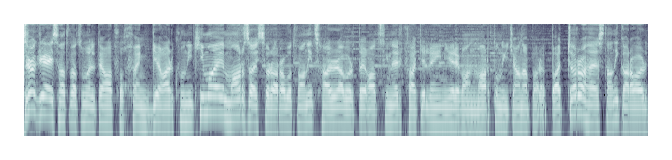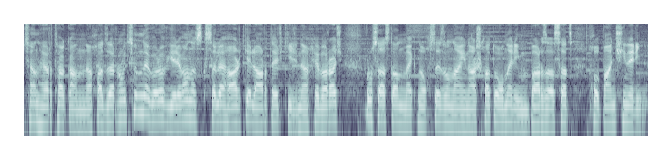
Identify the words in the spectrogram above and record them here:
Ծրագրի այս հատվածում էլ տեղափոխվենք Գեղարքունիքի մարզ այսօր առավոտվանից հարյուրավոր տեղացիներ փակել էին Երևան. Մարտունի ճանապարհը։ Պատճառը Հայաստանի կառավարության հերթական նախաձեռնությունն է, որով Երևանը սկսել է հարկել արտերկիր նախ եւ առաջ Ռուսաստան մեկնող սեզոնային աշխատողներին, բարձ ասած խոպանչիներին։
